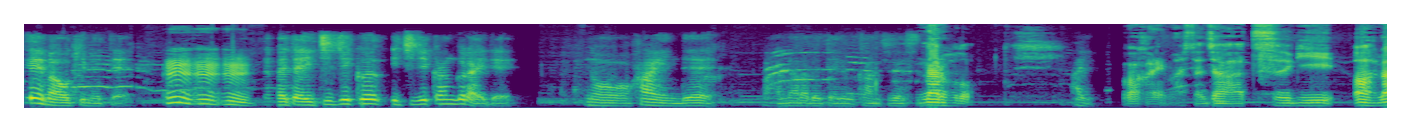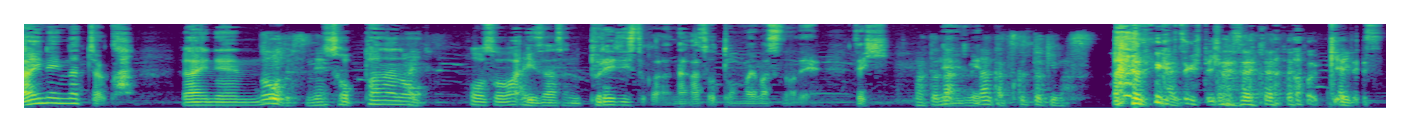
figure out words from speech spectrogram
テーマを決めて、うんうんうんだいたい1時間 ,1 時間ぐらいでの範囲で、まあ、並べてる感じですね。なるほど。はい。わかりました。じゃあ次。あ来年になっちゃうか。来年のそうですね。初っ端のはい。放送ははい。伊沢さんのプレイリストから流そうと思いますので、ぜひ。またなえーなんか作っときます。作ってきます。OK です。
